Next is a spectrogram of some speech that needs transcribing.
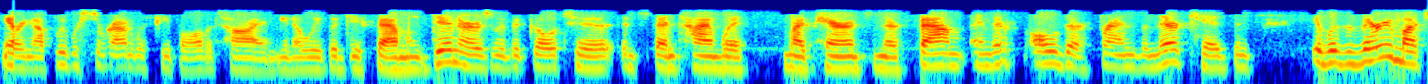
You know, growing up, we were surrounded with people all the time. You know, we would do family dinners, we would go to and spend time with my parents and their fam and their all of their friends and their kids, and it was very much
